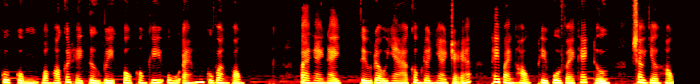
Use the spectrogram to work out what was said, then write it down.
Cuối cùng bọn họ có thể từ biệt bầu không khí u ám của văn phòng. Ba ngày này, tiểu đầu nhà không lên nhà trẻ, thấy bạn học thì vui vẻ khác thường. Sau giờ học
